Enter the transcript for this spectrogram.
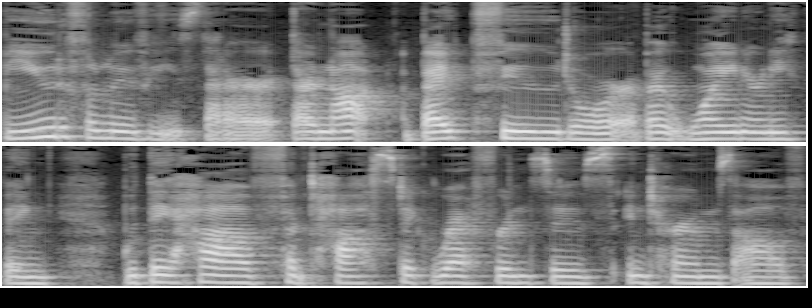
beautiful movies that are they're not about food or about wine or anything, but they have fantastic references in terms of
